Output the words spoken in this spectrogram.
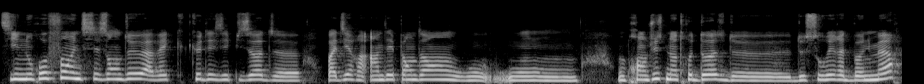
S'ils nous refont une saison 2 avec que des épisodes, on va dire, indépendants, où, où on, on prend juste notre dose de, de sourire et de bonne humeur,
